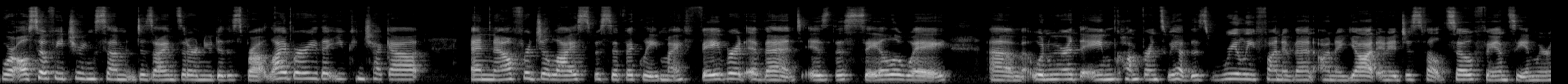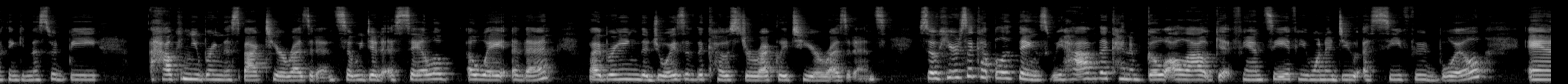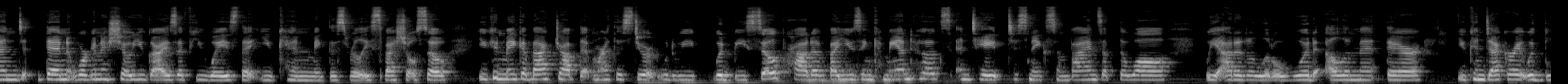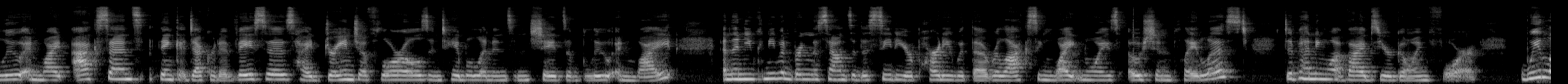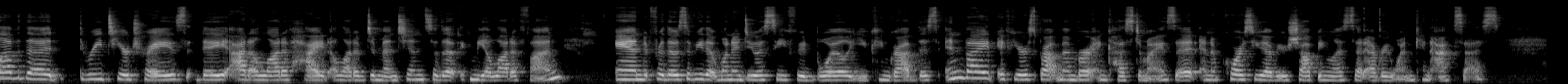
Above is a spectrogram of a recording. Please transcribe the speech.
we're also featuring some designs that are new to the Sprout library that you can check out. And now for July specifically, my favorite event is the Sail Away. Um, when we were at the AIM conference, we had this really fun event on a yacht, and it just felt so fancy. And we were thinking this would be how can you bring this back to your residents? So we did a sail away event by bringing the joys of the coast directly to your residents. So here's a couple of things. We have the kind of go all out, get fancy if you want to do a seafood boil. And then we're going to show you guys a few ways that you can make this really special. So you can make a backdrop that Martha Stewart would be, would be so proud of by using command hooks and tape to snake some vines up the wall. We added a little wood element there. You can decorate with blue and white accents. Think decorative vases, hydrangea florals, and table linens in shades of blue and white. And then you can even bring the sounds of the sea to your party with a relaxing white noise ocean playlist depending what vibes you're going for. We love the three tier trays. They add a lot of height, a lot of dimension, so that it can be a lot of fun. And for those of you that want to do a seafood boil, you can grab this invite if you're a Sprout member and customize it. And of course, you have your shopping list that everyone can access.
